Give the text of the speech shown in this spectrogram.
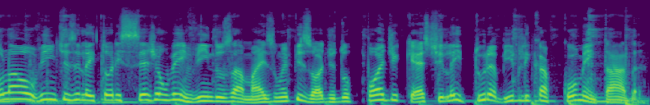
Olá, ouvintes e leitores, sejam bem-vindos a mais um episódio do podcast Leitura Bíblica Comentada.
